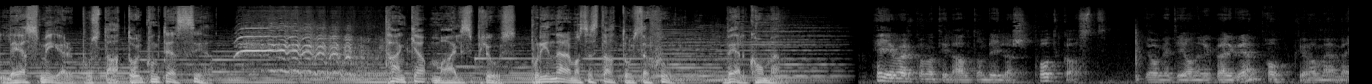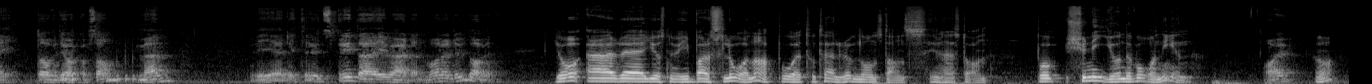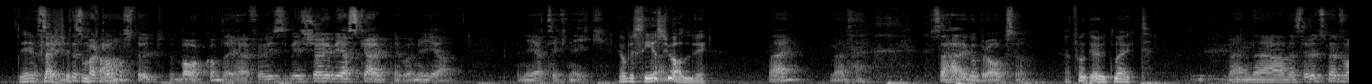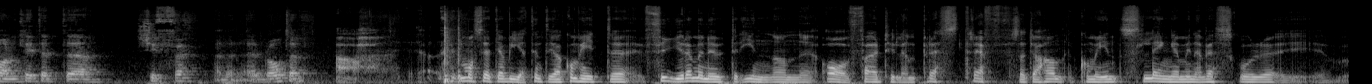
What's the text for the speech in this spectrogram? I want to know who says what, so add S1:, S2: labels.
S1: Läs mer på Statoil.se. Tanka Miles Plus på din närmaste Statoil-station. Välkommen!
S2: Hej och välkomna till Allt om bilars podcast. Jag heter Jan-Erik Berggren och jag har med mig David Jakobsson. Men vi är lite utspridda i världen. Var är du David?
S3: Jag är eh, just nu i Barcelona på ett hotellrum någonstans i den här stan. På 29 våningen.
S2: Oj.
S3: Ja, det är
S2: Det ser
S3: flashigt
S2: lite
S3: som fan.
S2: spartanskt ut bakom dig här. För vi, vi kör ju via Skype nu, vår nya, nya teknik.
S3: Ja, vi ses ju aldrig.
S2: Nej, men så här går bra också.
S3: Det funkar utmärkt.
S2: Men eh, det ser ut som ett vanligt litet uh, kyffe. Eller är det bra hotell?
S3: Jag måste säga att jag vet inte. Jag kom hit eh, fyra minuter innan eh, avfärd till en pressträff. Så att jag hann komma in, slänga mina väskor eh,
